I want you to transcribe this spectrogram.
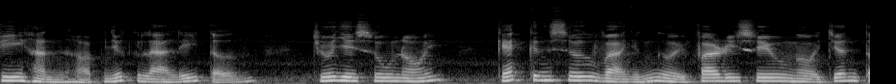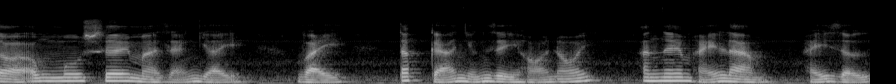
Tri hành hợp nhất là lý tưởng. Chúa giêsu nói, các kinh sư và những người pharisêu ngồi trên tòa ông mô-xê mà giảng dạy. Vậy, tất cả những gì họ nói, anh em hãy làm, hãy giữ.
